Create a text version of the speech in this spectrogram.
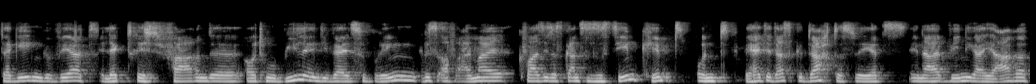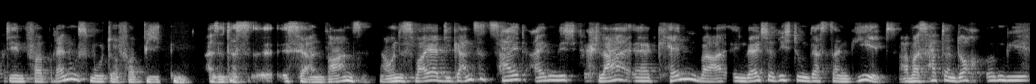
dagegen gewehrt, elektrisch fahrende Automobile in die Welt zu bringen, bis auf einmal quasi das ganze System kippt. Und wer hätte das gedacht, dass wir jetzt innerhalb weniger Jahre den Verbrennungsmotor verbieten? Also das äh, ist ja ein Wahnsinn. Und es war ja die ganze Zeit eigentlich klar erkennbar, in welche Richtung das dann geht. Aber es hat dann doch irgendwie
